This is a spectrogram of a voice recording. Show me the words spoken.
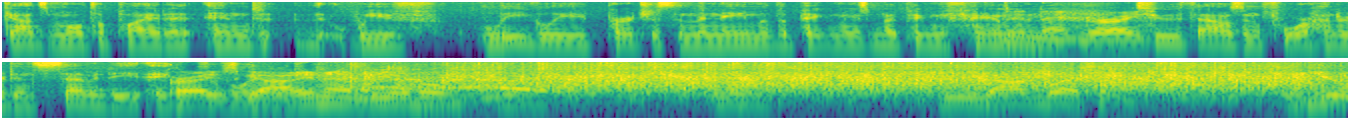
God's multiplied it, and we've legally purchased in the name of the pygmies, my pygmy family, Isn't that great? 2,470 acres Praise of land. God. Isn't that beautiful? God bless them. Your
